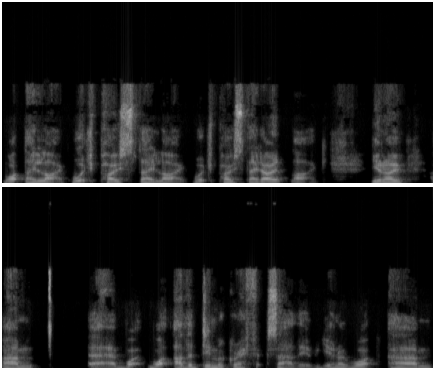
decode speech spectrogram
what they like, which posts they like, which posts they don't like. You know, um, uh, what what other demographics are there? You know, what um,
